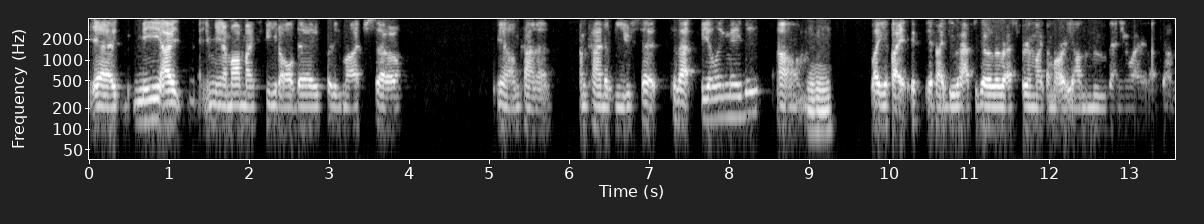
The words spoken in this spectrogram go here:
yeah. Me, I I mean, I'm on my feet all day pretty much, so you know, I'm kind of I'm kind of used to to that feeling maybe. Um, hmm like if I if, if I do have to go to the restroom, like I'm already on the move anyway. Like um,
